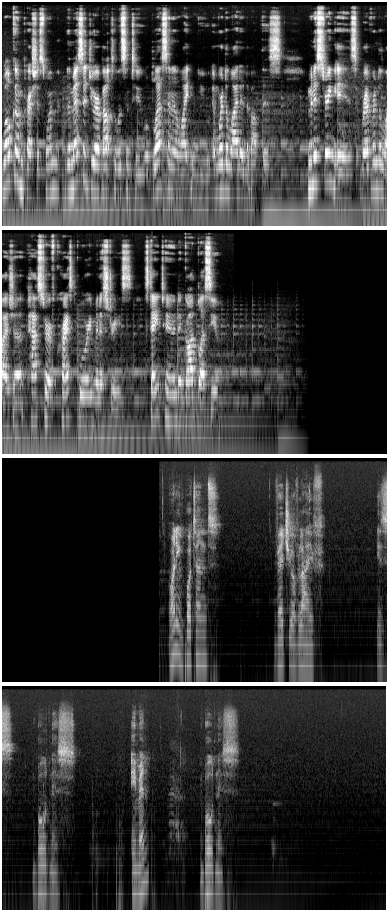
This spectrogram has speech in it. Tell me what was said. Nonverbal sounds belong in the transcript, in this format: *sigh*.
Welcome, precious one. The message you are about to listen to will bless and enlighten you, and we're delighted about this. Ministering is Reverend Elijah, pastor of Christ Glory Ministries. Stay tuned and God bless you. One important virtue of life is boldness. Amen? Boldness.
